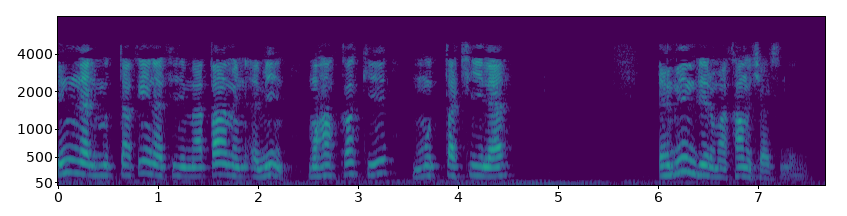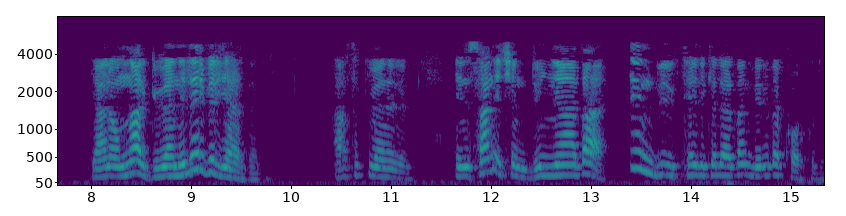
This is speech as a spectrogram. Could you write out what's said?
İnnel muttakine fi makamin emin muhakkak ki muttakiler emin bir makam içerisindedir. Yani onlar güvenilir bir yerdedir. Artık güvenilir. İnsan için dünyada en büyük tehlikelerden biri de korkudur.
